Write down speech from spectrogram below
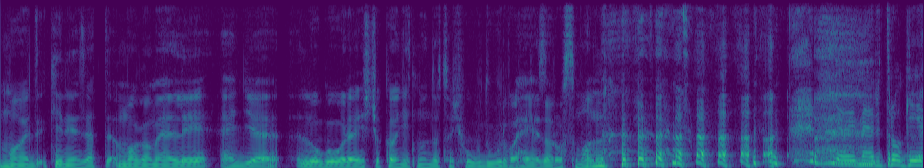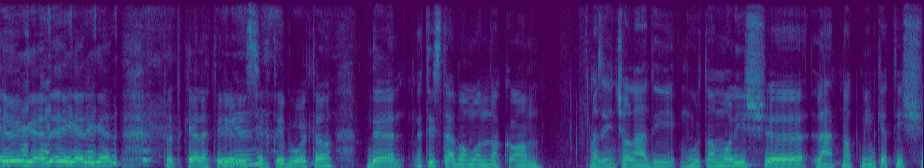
majd kinézett maga mellé egy logóra, és csak annyit mondott, hogy hú, durva hely ez a rossz mond. Jaj, mert drogéria. Igen, igen, igen. Tehát keleti szintén voltam, de tisztában vannak a, az én családi múltammal is, látnak minket is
